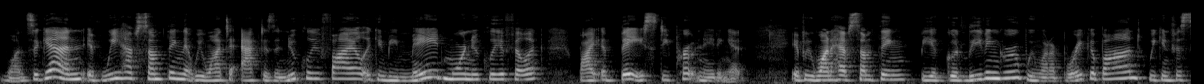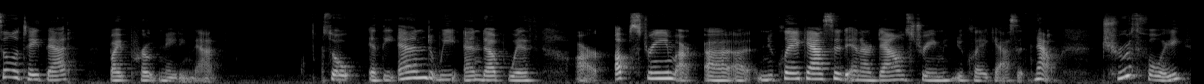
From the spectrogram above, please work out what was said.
Once again, if we have something that we want to act as a nucleophile, it can be made more nucleophilic by a base deprotonating it. If we want to have something be a good leaving group, we want to break a bond, we can facilitate that by protonating that. So at the end, we end up with our upstream our, uh, uh, nucleic acid and our downstream nucleic acid. Now, truthfully,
